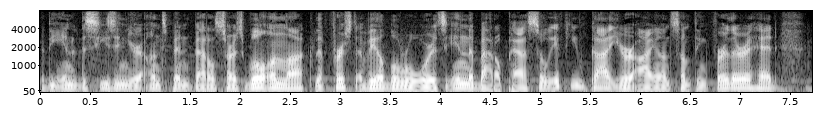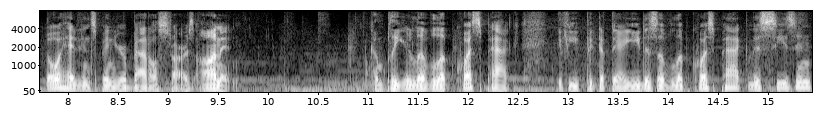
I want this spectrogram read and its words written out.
at the end of the season your unspent battle stars will unlock the first available rewards in the battle pass. So if you've got your eye on something further ahead go ahead and spend your battle stars on it Complete your level up quest pack. If you picked up the Aida's level up quest pack this season,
